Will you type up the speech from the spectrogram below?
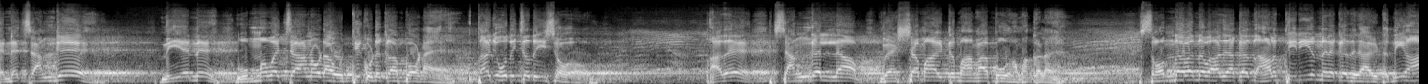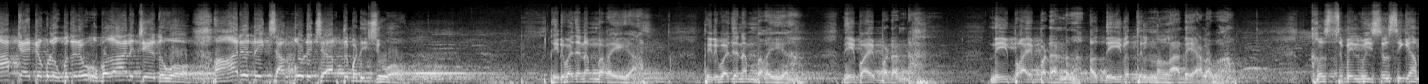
എന്റെ ചങ്ക് നീ എന്നെ ഉമ്മ വെച്ചാണോടാ ഒറ്റിക്കൊടുക്കാൻ പോണേ? എന്താ ചോദിച്ചത് ഈശോ. അതെ ചങ്കെല്ലാം വിഷമായിട്ട് മാങ്ങാൻ പോവുക മക്കളെ. സ്വന്തം എന്ന് പറഞ്ഞാൽ നാളെ തിരിയും നിനക്കെതിരായിട്ട്. നീ ആ ഏറ്റവും കൂടുതൽ ഉപദ്രവം ഉപകാരം ചെയ്തുവോ? ആരും നീ ചങ്കോട് ചേർത്ത് പിടിച്ചുവോ? തിരുവചനം പറയുക. തിരുവചനം പറയുക. നീ ഭയപ്പെടണ്ട. നീ ഭയപ്പെടേണ്ടത് അത് ദൈവത്തിൽ നിന്നുള്ള അടയാളമാണ്. ക്രിസ്തുവിൽ വിശ്വസിക്കാൻ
